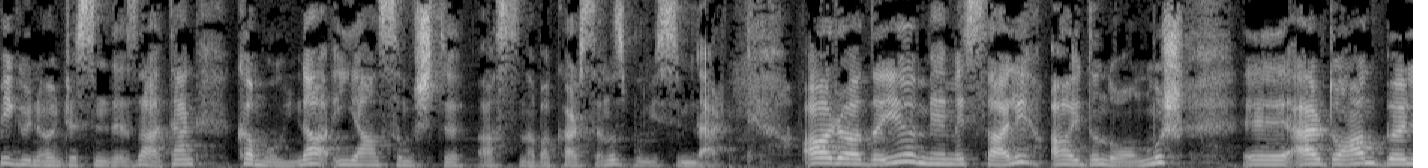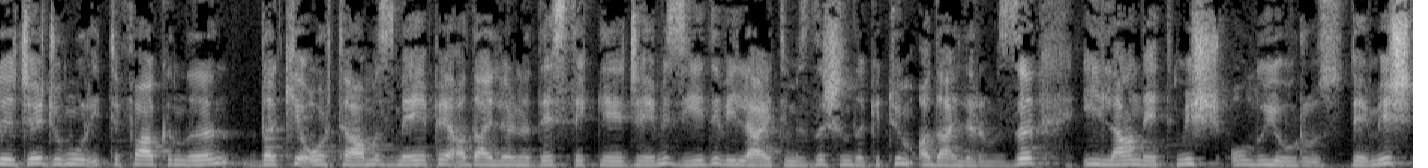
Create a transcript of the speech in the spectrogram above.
Bir gün öncesinde zaten kamuoyuna yansımıştı aslına bakarsanız bu isimler. Ağrı adayı Mehmet Salih Aydın olmuş. Ee, Erdoğan böylece Cumhur İttifakı'ndaki ortağımız MHP adaylarını destekleyeceğimiz 7 vilayetimiz dışındaki tüm adaylarımızı ilan etmiş oluyoruz demiş.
